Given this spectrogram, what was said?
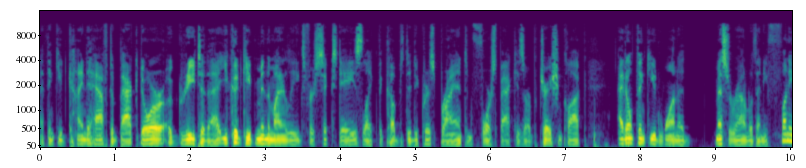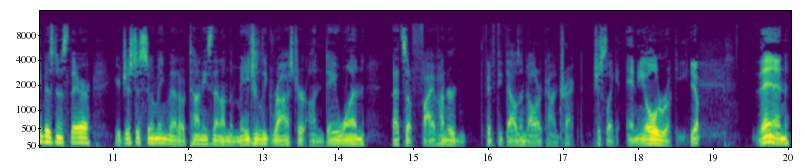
I think you'd kind of have to backdoor agree to that. You could keep him in the minor leagues for six days, like the Cubs did to Kris Bryant, and force back his arbitration clock. I don't think you'd want to mess around with any funny business there. You're just assuming that Ohtani's then on the major league roster on day one. That's a five hundred fifty thousand dollar contract, just like any old rookie. Yep. Then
